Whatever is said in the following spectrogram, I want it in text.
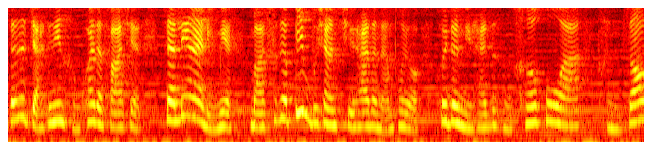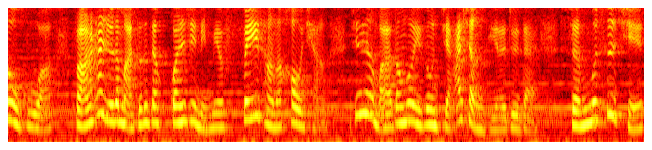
但是贾斯汀很快的发现，在恋爱里面，马斯克并不像其他的男朋友会对女孩子很呵护啊，很照顾啊，反而他觉得马斯克在关系里面非常的好强，经常把他当做一种假想敌来对待，什么事情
